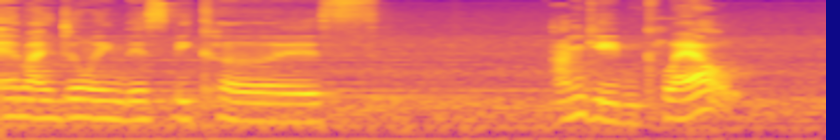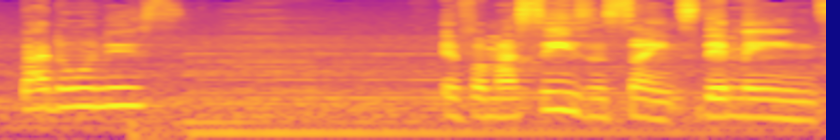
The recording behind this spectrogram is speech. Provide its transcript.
Am I doing this because I'm getting clout by doing this? And for my seasoned saints, that means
